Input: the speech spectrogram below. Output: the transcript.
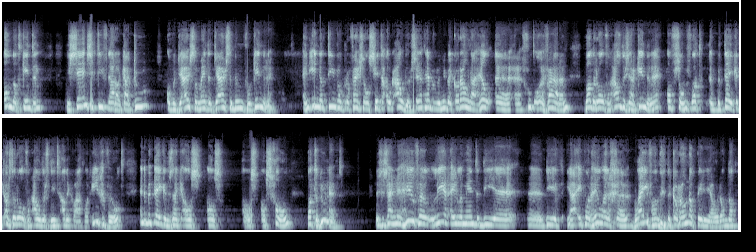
om dat kind die sensitief naar elkaar toe op het juiste moment het juiste doen voor kinderen. En in dat team van professionals zitten ook ouders. En dat hebben we nu bij corona heel uh, goed ervaren. Wat de rol van ouders naar kinderen, of soms wat het betekent als de rol van ouders niet adequaat wordt ingevuld. En dat betekent dus dat je als, als, als, als school wat te doen hebt. Dus er zijn heel veel leerelementen die, uh, die ik, ja, ik word heel erg uh, blij van de coronaperiode, omdat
